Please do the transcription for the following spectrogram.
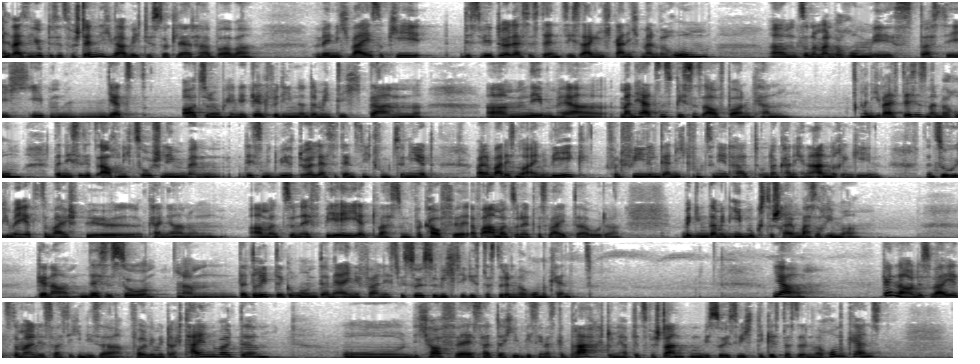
ich weiß nicht, ob das jetzt verständlich war, wie ich das so erklärt habe, aber wenn ich weiß, okay, das virtuelle Assistenz ist eigentlich gar nicht mein Warum, ähm, sondern mein Warum ist, dass ich eben jetzt ortsunabhängig Geld verdiene, damit ich dann ähm, nebenher mein Herzensbusiness aufbauen kann. Wenn ich weiß, das ist mein Warum, dann ist es jetzt auch nicht so schlimm, wenn das mit virtueller Assistenz nicht funktioniert, weil dann war das nur ein Weg von vielen, der nicht funktioniert hat und dann kann ich einen anderen gehen. Dann suche ich mir jetzt zum Beispiel, keine Ahnung, Amazon FBA etwas und verkaufe auf Amazon etwas weiter oder beginne damit E-Books zu schreiben, was auch immer. Genau, das ist so ähm, der dritte Grund, der mir eingefallen ist, wieso es so wichtig ist, dass du den Warum kennst. Ja, genau, das war jetzt einmal das, was ich in dieser Folge mit euch teilen wollte. Und ich hoffe, es hat euch ein bisschen was gebracht und ihr habt jetzt verstanden, wieso es wichtig ist, dass du den Warum kennst.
